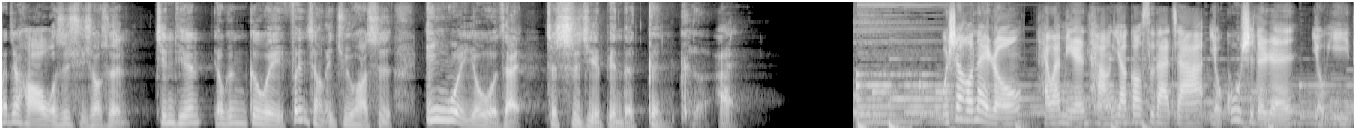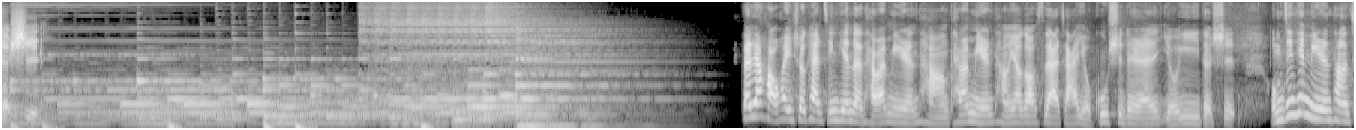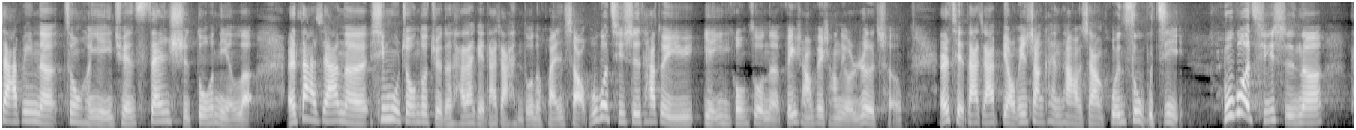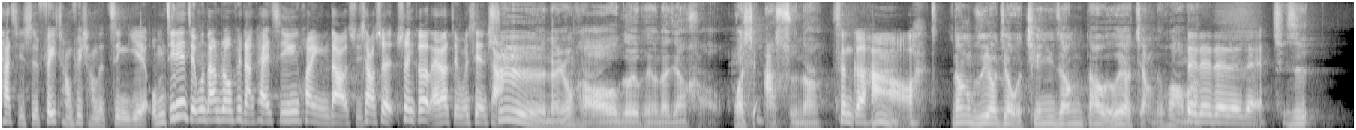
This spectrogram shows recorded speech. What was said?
大家好，我是许孝顺。今天要跟各位分享的一句话是：因为有我在，这世界变得更可爱。我是侯乃荣，台湾名人堂要告诉大家，有故事的人，有意义的事。大家好，欢迎收看今天的台湾名人堂。台湾名人堂要告诉大家，有故事的人，有意义的事。我们今天名人堂的嘉宾呢，纵横演艺圈三十多年了，而大家呢心目中都觉得他在给大家很多的欢笑。不过其实他对于演艺工作呢，非常非常的有热忱，而且大家表面上看他好像荤素不忌。不过其实呢，他其实非常非常的敬业。我们今天节目当中非常开心，欢迎到许孝顺顺哥来到节目现场。是，南荣好，各位朋友大家好，我是阿顺啊。顺哥好。刚刚不是要叫我签一张待会会要讲的话吗？对对对对对。其实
